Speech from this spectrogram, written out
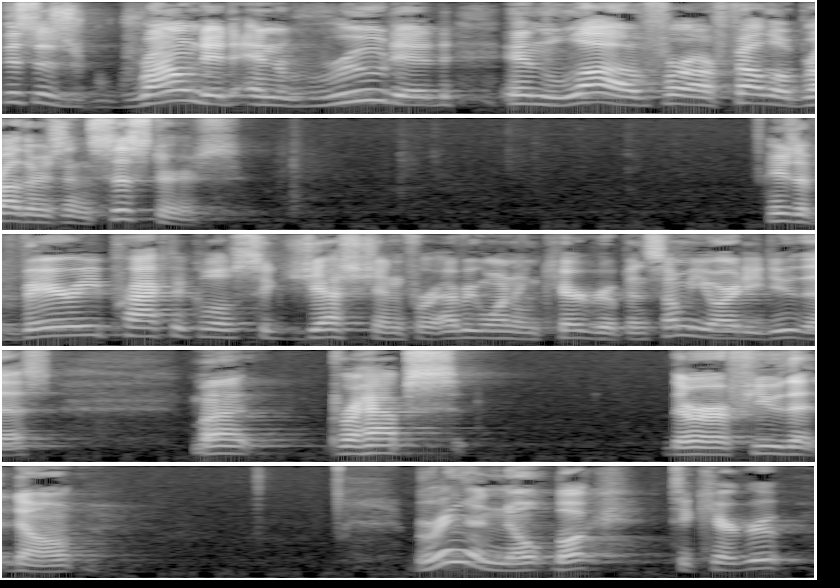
this is grounded and rooted in love for our fellow brothers and sisters. Here's a very practical suggestion for everyone in care group, and some of you already do this, but perhaps there are a few that don't. Bring a notebook to care group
